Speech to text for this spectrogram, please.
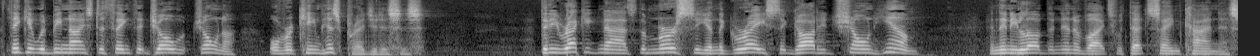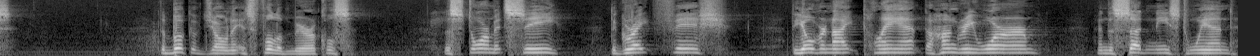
I think it would be nice to think that jo- Jonah overcame his prejudices. That he recognized the mercy and the grace that God had shown him. And then he loved the Ninevites with that same kindness. The book of Jonah is full of miracles. The storm at sea, the great fish, the overnight plant, the hungry worm, and the sudden east wind.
